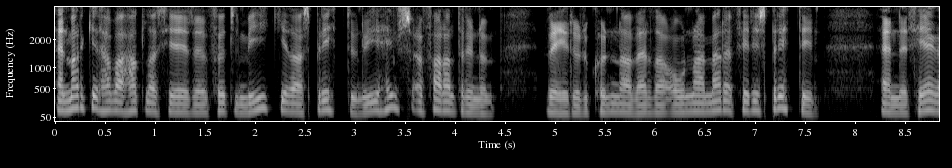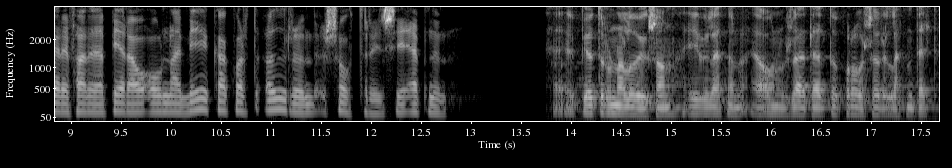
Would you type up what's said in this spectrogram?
en margir hafa hallað sér full mikið að sprittunni í heimsfaraldrinum. Veirur kunna verða ónæmar fyrir spritti en þegar er farið að bera á ónæmi kakvart öðrum sóttreinsi efnum. Björn Rúnar Lúðvíksson, yfirleitnum ánumslega delt og prófessor í leitnum delt.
